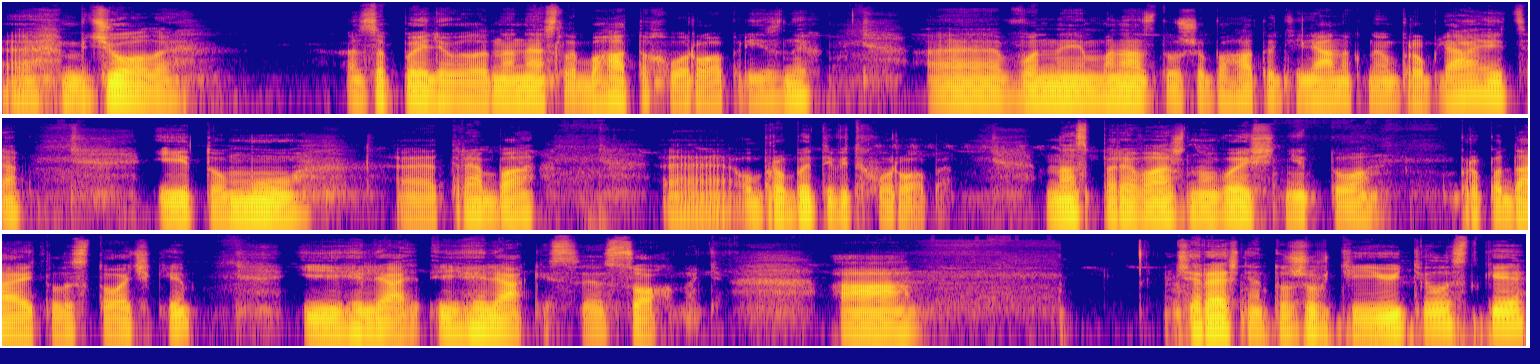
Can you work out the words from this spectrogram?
Е, Бджоли запилювали, нанесли багато хвороб різних. Е, Вони, у нас дуже багато ділянок не обробляється, і тому треба е, обробити від хвороби. У нас переважно вишні, то пропадають листочки і, гіля, і гіляки сохнуть. А черешня то жовтіють листки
